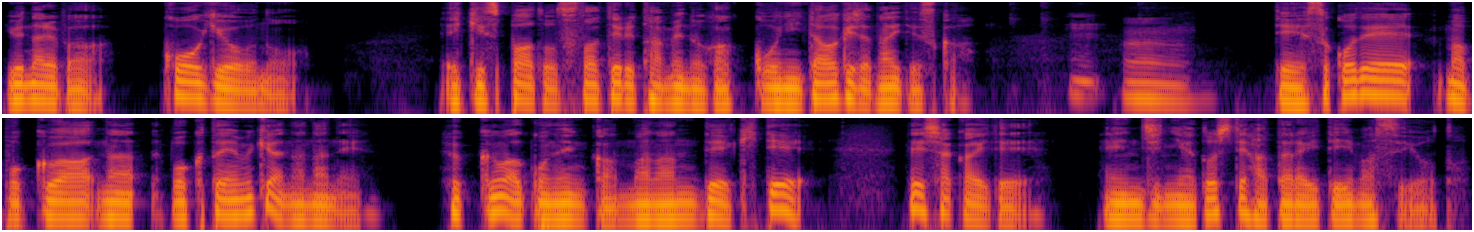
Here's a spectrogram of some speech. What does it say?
言うなれば工業のエキスパートを育てるための学校にいたわけじゃないですか。うん。で、そこで、まあ僕はな、僕と MK は7年、フックンは5年間学んできて、で、社会でエンジニアとして働いていますよと。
